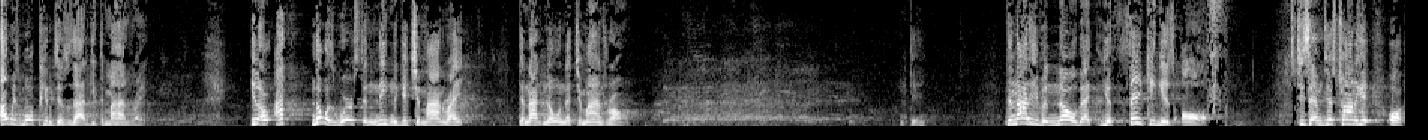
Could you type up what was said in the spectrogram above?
I wish more people just desire to get their mind right. You know, I know what's worse than needing to get your mind right than not knowing that your mind's wrong. Okay? To not even know that your thinking is off. She said, I'm just trying to get, or,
